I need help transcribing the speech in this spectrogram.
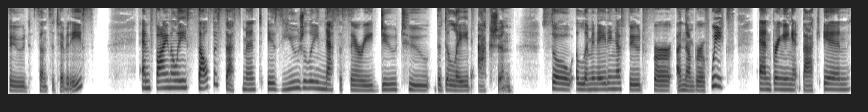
food sensitivities. And finally, self assessment is usually necessary due to the delayed action. So, eliminating a food for a number of weeks and bringing it back in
